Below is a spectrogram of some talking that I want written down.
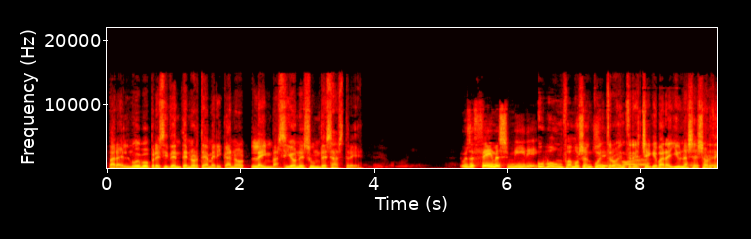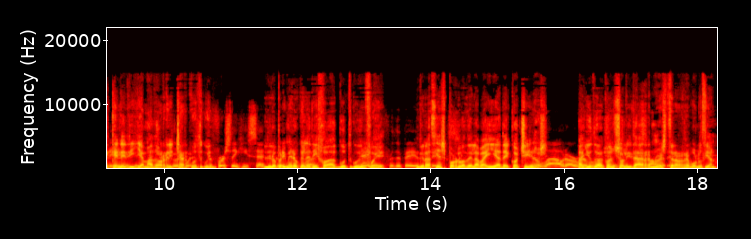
Para el nuevo presidente norteamericano, la invasión es un desastre. Hubo un famoso encuentro entre Che Guevara y un asesor de Kennedy llamado Richard Goodwin. Lo primero que le dijo a Goodwin fue, gracias por lo de la bahía de cochinos. Ayudó a consolidar nuestra revolución.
